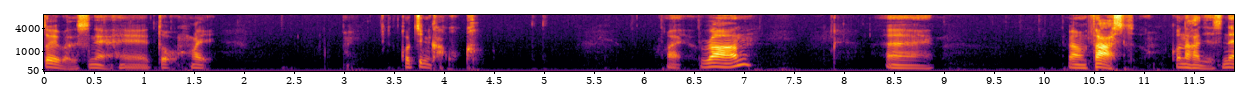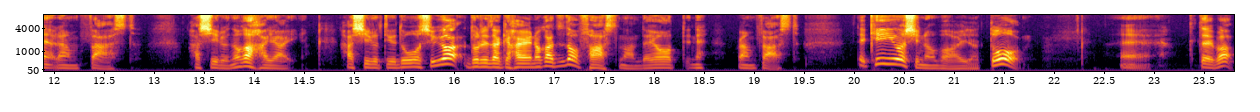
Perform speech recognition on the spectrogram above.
例えばですね、えっ、ー、と、はい。こっちに書こうか。はい。run、えー、run fast。こんな感じですね。run fast。走るのが速い。走るという動詞がどれだけ速いのかというと fast なんだよってね。run fast。で、形容詞の場合だと、えー例えば、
